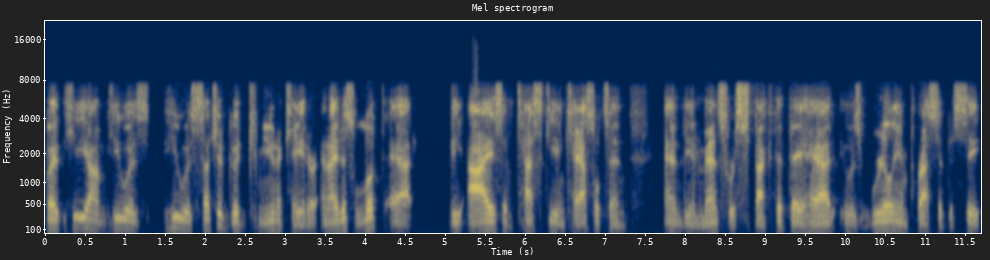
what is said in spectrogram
But he um he was he was such a good communicator, and I just looked at the eyes of Teske and Castleton and the immense respect that they had. It was really impressive to see.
